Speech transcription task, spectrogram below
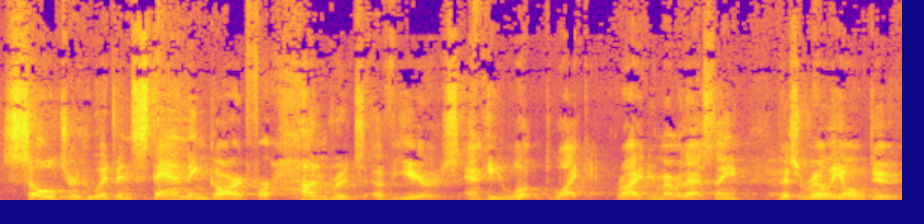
soldier who had been standing guard for hundreds of years, and he looked like it, right? You remember that scene? This really old dude.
